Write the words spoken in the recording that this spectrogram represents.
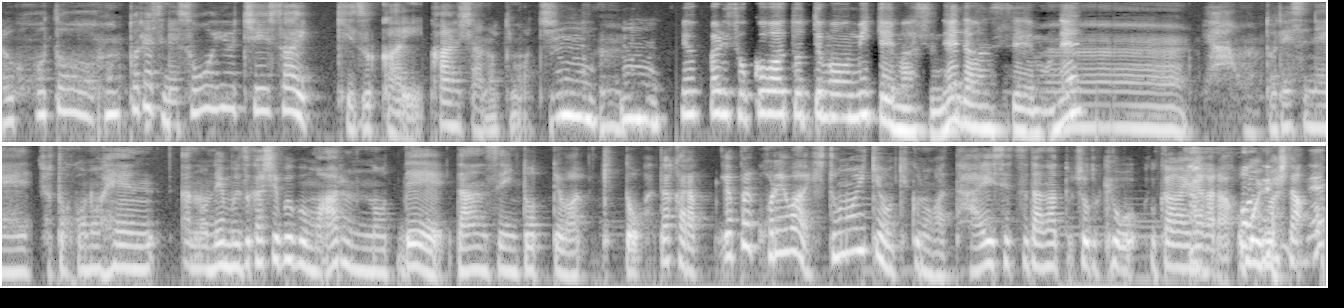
なるほど。本当ですね。そういう小さい気遣い、感謝の気持ち。うん、うん。やっぱりそこはとても見てますね、男性もね。当ですね。ちょっとこの辺、あのね、難しい部分もあるので、男性にとってはきっと、だから、やっぱりこれは人の意見を聞くのが大切だなと、ちょっと今日伺いながら 思いました。はい。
